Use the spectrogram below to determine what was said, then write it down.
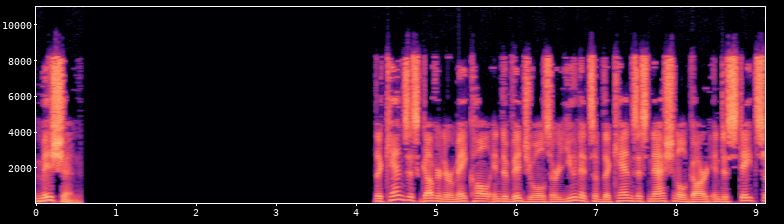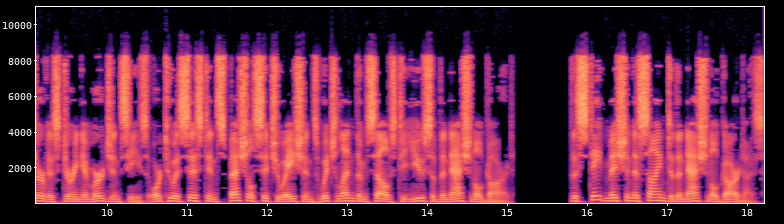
Mission The Kansas governor may call individuals or units of the Kansas National Guard into state service during emergencies or to assist in special situations which lend themselves to use of the National Guard. The state mission assigned to the National Guard is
